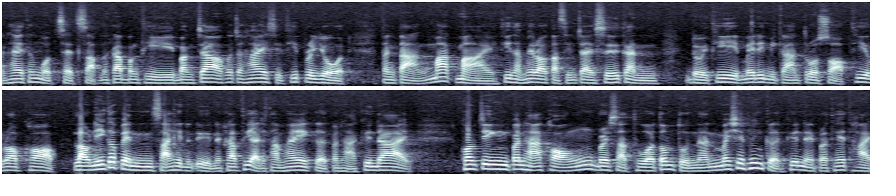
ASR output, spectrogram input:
นให้ทั้งหมดเสร็จสับนะครับ บางทีบางเจ้าก็จะให้สิทธิประโยชน์ ต่างๆ มากมายที่ทำให้เราตัดสินใจซื้อกัน โดยที่ไม่ได้มีการตรวจสอบที่รอบคอบ เหล่านี้ก็เป็นสาเหตุอื่นๆนะครับที่อาจจะทำให้เกิดปัญหาขึ้นได้ ความจริงปัญหาของบริษัททัวร์ต้มตุ๋นนั้น ไม่ใช่เพิ่งเกิดขึ้นในประเทศไทย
